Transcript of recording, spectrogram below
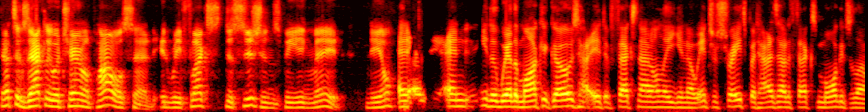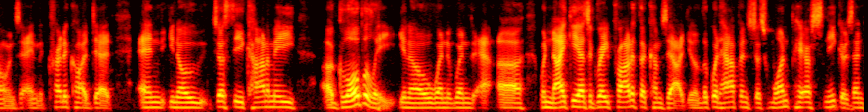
That's exactly what Chairman Powell said. It reflects decisions being made. Neil, and, and, you know where the market goes, how it affects not only you know interest rates, but how does that affect mortgage loans and credit card debt, and you know just the economy uh, globally. You know, when when uh, when Nike has a great product that comes out, you know, look what happens. Just one pair of sneakers, and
